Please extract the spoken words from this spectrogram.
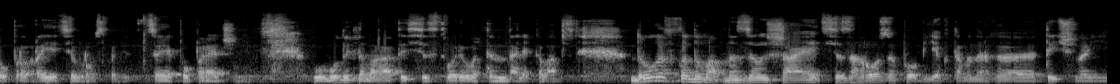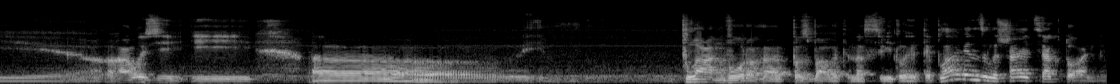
ну, програється в розкладі. Це як попередження. Будуть намагатися створювати надалі колапс. Друга складова в нас залишається загроза по об'єктам енергетичної е, галузі і. Е- План ворога позбавити нас світла і тепла, він залишається актуальним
